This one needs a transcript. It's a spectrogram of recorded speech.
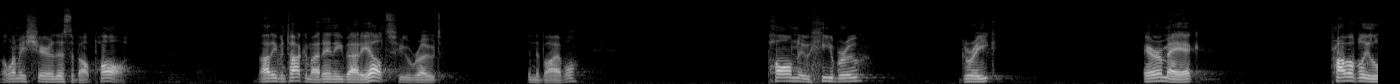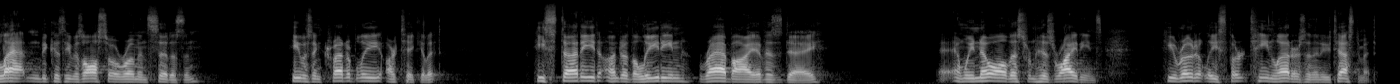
Well, let me share this about Paul. Not even talking about anybody else who wrote in the Bible. Paul knew Hebrew, Greek, Aramaic, probably Latin because he was also a Roman citizen. He was incredibly articulate. He studied under the leading rabbi of his day. And we know all this from his writings. He wrote at least 13 letters in the New Testament.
